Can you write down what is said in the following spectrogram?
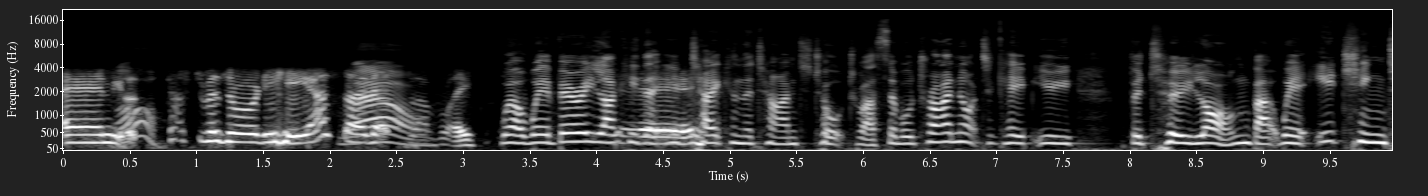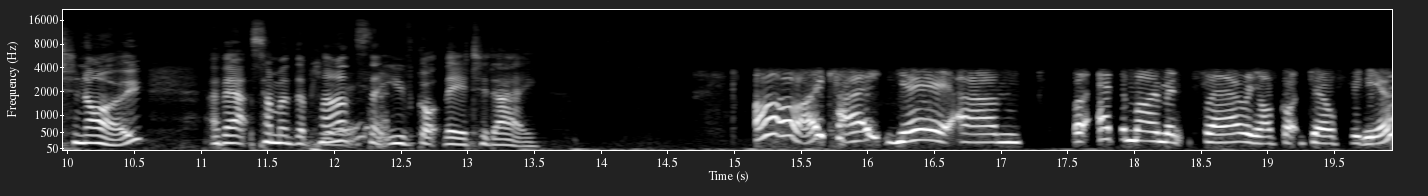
and Oh. customers are already here, so Wow. that's lovely. Well, we're very lucky that you've taken the time to talk to us. So we'll try not to keep you for too long, but we're itching to know about some of the plants that you've got there today. Oh, okay. Yeah. Um, well, at the moment, flowering, I've got delphiniums,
